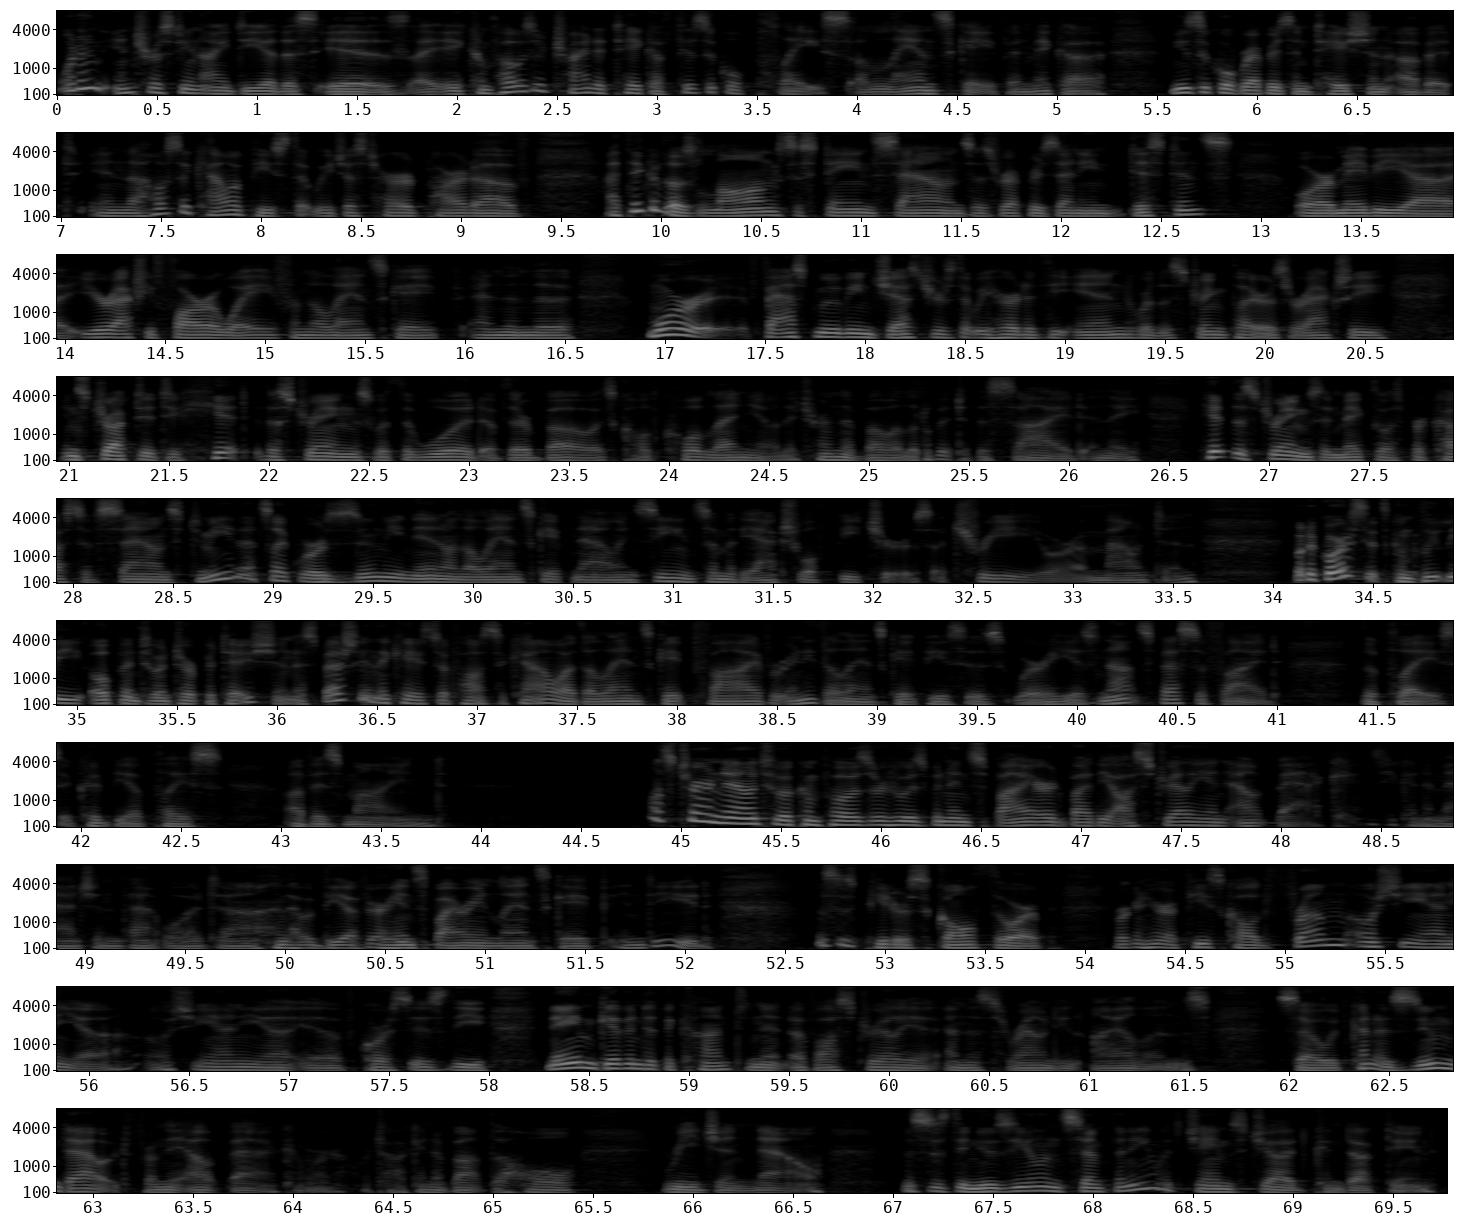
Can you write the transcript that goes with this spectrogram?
What an interesting idea this is. A, composer trying to take a physical place, a landscape, and make a musical representation of it. In the Hosokawa piece that we just heard part of, I think of those long, sustained sounds as representing distance, or maybe uh, you're actually far away from the landscape. And then the more fast moving gestures that we heard at the end, where the string players are actually instructed to hit the strings with the wood of their bow. It's called col legno. They turn the bow a little bit to the side and they hit the strings and make those percussive sounds. To me, that's like we're zooming in on the landscape now and seeing some of the actual features a tree or a mountain. But of course, it's completely open to interpretation, especially in the case of Hosokawa, the Landscape 5, or any of the landscape pieces where he has not specified the place. It could be a place of his mind. Let's turn now to a composer who has been inspired by the Australian outback. As you can imagine, that would, uh, that would be a very inspiring landscape indeed. This is Peter Sculthorpe. We're going to hear a piece called From Oceania. Oceania, of course, is the name given to the continent of Australia and the surrounding islands. So we've kind of zoomed out from the outback, and we're, we're talking about the whole region now. This is the New Zealand Symphony with James Judd conducting.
